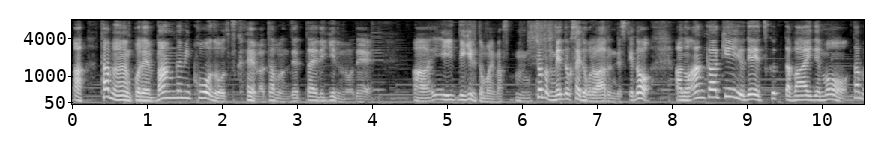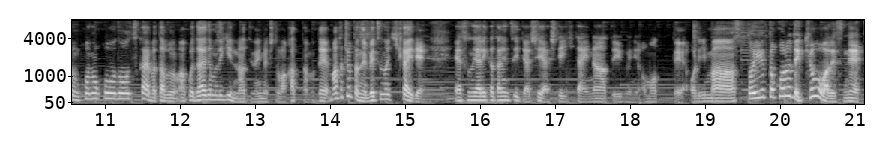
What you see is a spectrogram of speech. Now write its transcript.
あ、多分これ番組コードを使えば多分絶対できるので、あできると思います。うん。ちょっとめんどくさいところはあるんですけど、あの、アンカー経由で作った場合でも、多分このコードを使えば多分、あ、これ誰でもできるなっていうのは今ちょっと分かったので、またちょっとね、別の機会で、え、そのやり方についてはシェアしていきたいなというふうに思っております。というところで今日はですね、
